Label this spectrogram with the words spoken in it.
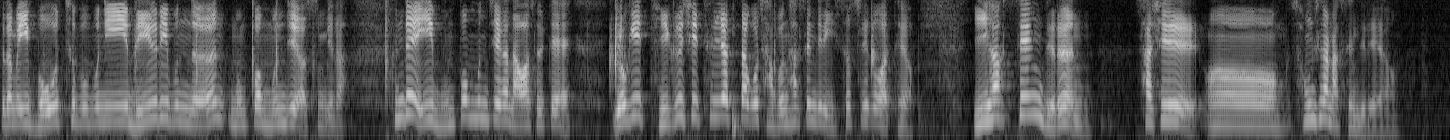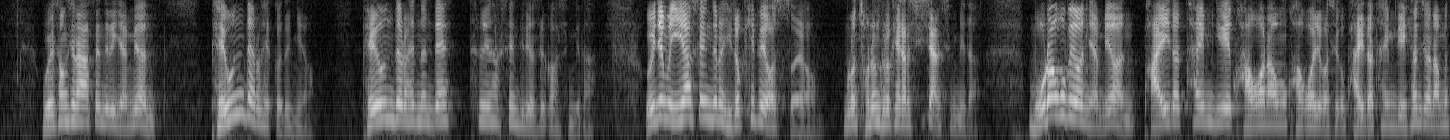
그 다음에 이 bought 부분이 리을이 붙는 문법 문제였습니다. 근데 이 문법 문제가 나왔을 때 여기 디귿이 틀렸다고 잡은 학생들이 있었을 것 같아요. 이 학생들은 사실 어, 성실한 학생들이에요. 왜 성실한 학생들이냐면 배운 대로 했거든요. 배운 대로 했는데 틀린 학생들이었을 것 같습니다. 왜냐면 이 학생들은 이렇게 배웠어요. 물론 저는 그렇게 가르치지 않습니다. 뭐라고 배웠냐면 by the time 뒤에 과거 나오면 과거 완료가 쓰고 by the time 뒤에 현재 나오면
